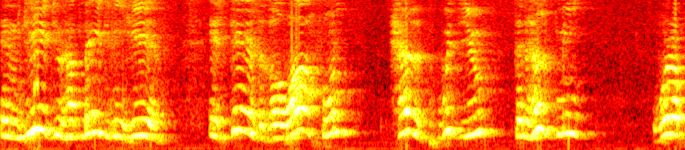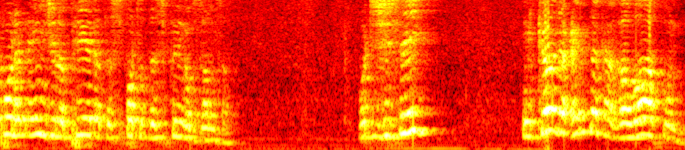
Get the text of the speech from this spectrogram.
Indeed you have made me here. If there is ghawathun, help with you, then help me. Whereupon an angel appeared at the spot of the spring of Zamzam. What did she say? إن كان عندك غواث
